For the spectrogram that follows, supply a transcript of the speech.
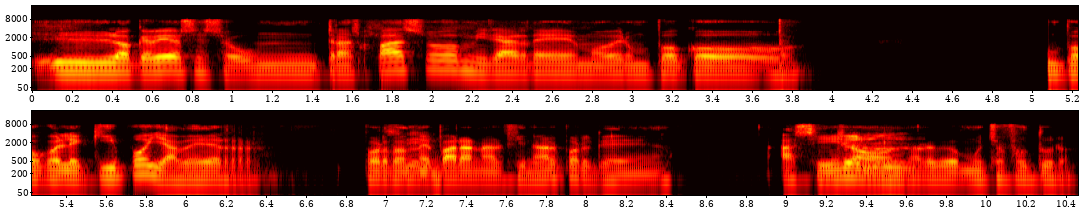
lo que veo es eso, un traspaso, mirar de mover un poco un poco el equipo y a ver por dónde Sí. paran al final, porque así Yo no, no le veo mucho futuro.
